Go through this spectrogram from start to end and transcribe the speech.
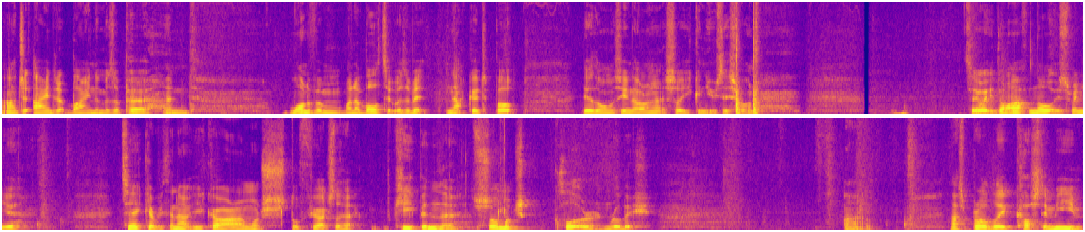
I, just, I ended up buying them as a pair, and one of them when I bought it was a bit knackered, but the other one seemed alright, so you can use this one. See what you don't have to notice when you take everything out of your car, how much stuff you actually keep in there. So much clutter and rubbish. Uh, that's probably costing me,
